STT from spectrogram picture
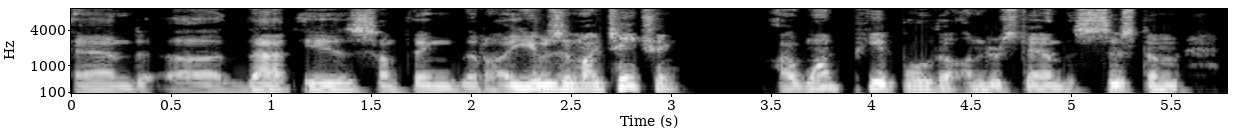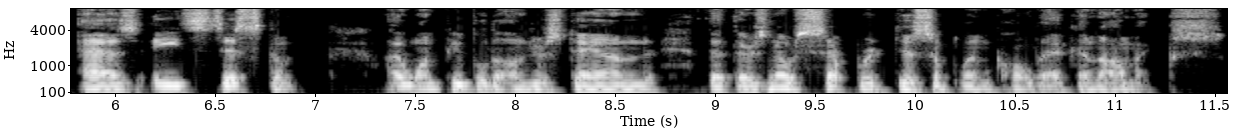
And uh, that is something that I use in my teaching. I want people to understand the system as a system. I want people to understand that there's no separate discipline called economics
